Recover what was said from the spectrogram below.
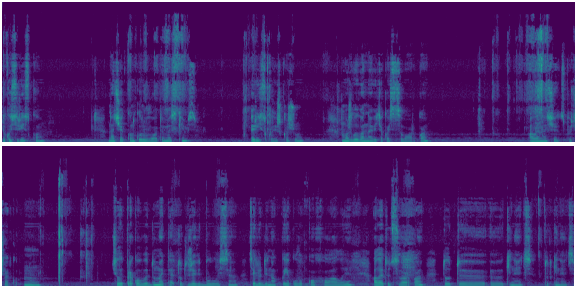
Якось різко, наче як конкуруватиме з кимсь. Різко, я ж кажу. Можливо, навіть якась сварка. Але наче спочатку, ну. Чоловік, про кого ви думаєте, тут вже відбулося. Це людина, яку ви кохали, але тут сварка, тут е, е, кінець, тут кінець.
